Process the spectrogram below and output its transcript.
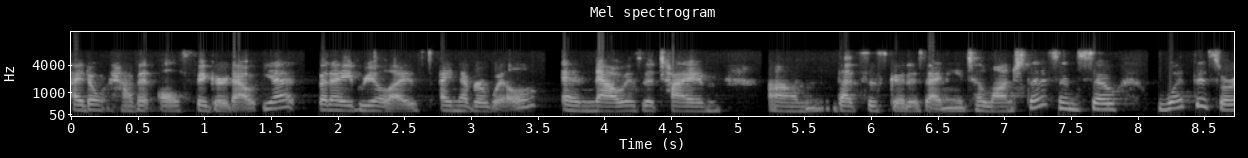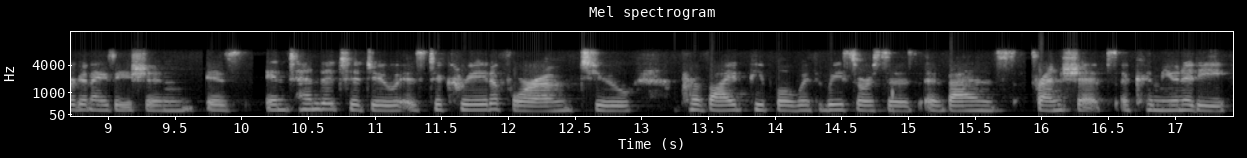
I don't have it all figured out yet, but I realized I never will. And now is a time um, that's as good as any to launch this. And so, what this organization is intended to do is to create a forum to provide people with resources, events, friendships, a community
